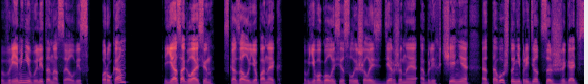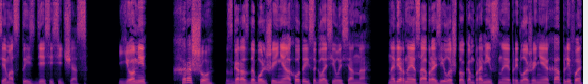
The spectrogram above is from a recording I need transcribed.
времени вылета на Селвис. По рукам? Я согласен, сказал Йопанек. В его голосе слышалось сдержанное облегчение от того, что не придется сжигать все мосты здесь и сейчас. Йоми? Хорошо, с гораздо большей неохотой согласилась она. Наверное, сообразила, что компромиссное предложение Хаплифа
